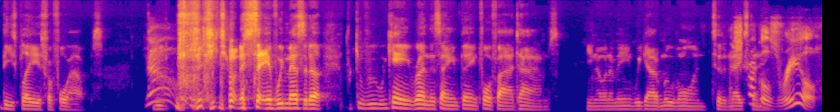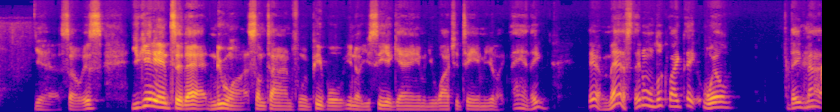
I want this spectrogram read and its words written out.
these plays for four hours. No. you know what I'm saying? If we mess it up, we, can't run the same thing four or five times. You know what I mean? We got to move on to the next thing. struggle's real. Yeah. So it's you get into that nuance sometimes when people, you know, you see a game and you watch a team and you're like, man, they they're a mess. They don't look like they well, they've not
